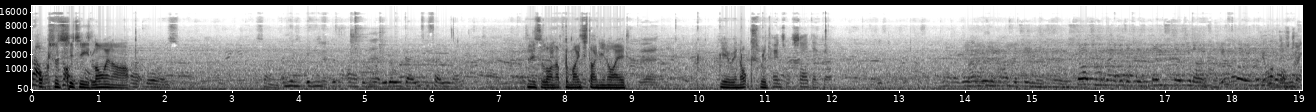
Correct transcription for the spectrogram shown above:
Oxford City's lineup. And here's the lineup for Maidstone United here in Oxford. Depends what side they've got. Starting with our visitors, Maidstone United. You want this drink?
